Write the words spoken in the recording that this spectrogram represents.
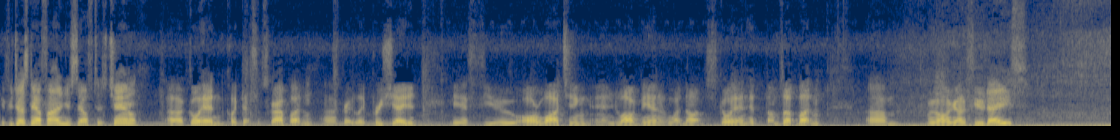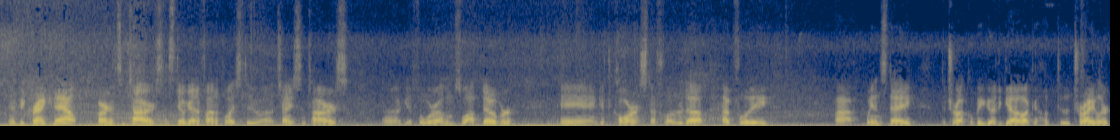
if you're just now finding yourself to the channel, uh, go ahead and click that subscribe button. Uh, greatly appreciated. If you are watching and you're logged in and whatnot, just go ahead and hit the thumbs up button. Um, we only got a few days Gonna be cranking out, burning some tires. I still got to find a place to uh, change some tires, uh, get four of them swapped over, and get the car and stuff loaded up. Hopefully by Wednesday, the truck will be good to go. I can hook to the trailer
